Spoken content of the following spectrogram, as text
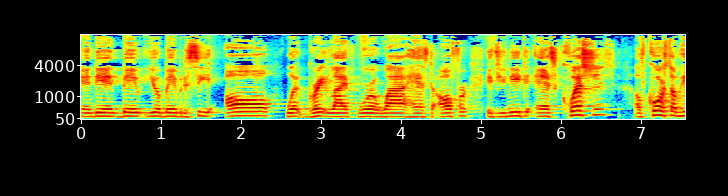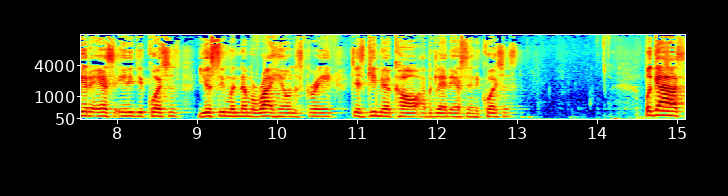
and then be, you'll be able to see all what Great Life Worldwide has to offer. If you need to ask questions, of course, I'm here to answer any of your questions. You'll see my number right here on the screen. Just give me a call. I'll be glad to answer any questions. But guys,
